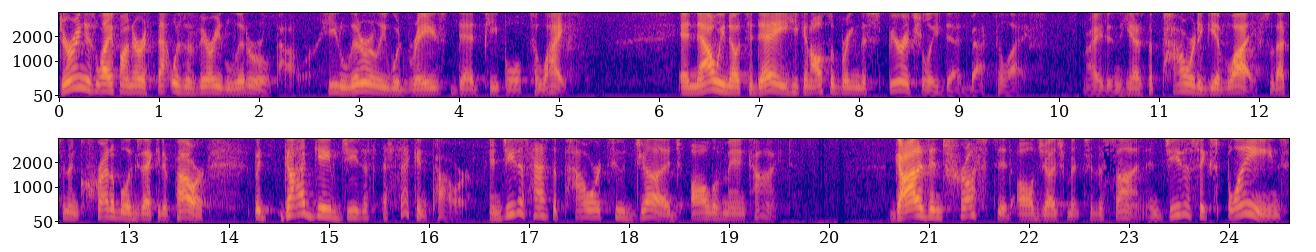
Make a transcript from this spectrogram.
During his life on earth, that was a very literal power. He literally would raise dead people to life. And now we know today he can also bring the spiritually dead back to life, right? And he has the power to give life. So that's an incredible executive power. But God gave Jesus a second power, and Jesus has the power to judge all of mankind. God has entrusted all judgment to the Son. And Jesus explains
